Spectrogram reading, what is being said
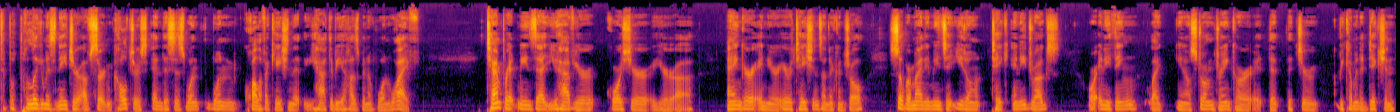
the polygamous nature of certain cultures. And this is one, one qualification that you have to be a husband of one wife. Temperate means that you have your, of course, your, your, uh, anger and your irritations under control. Sober minded means that you don't take any drugs or anything like, you know, strong drink or that, that you're become an addiction,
